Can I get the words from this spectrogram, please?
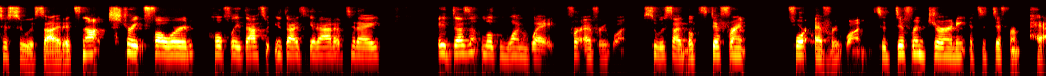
to suicide. It's not straightforward. Hopefully, that's what you guys get out of today. It doesn't look one way for everyone. Suicide looks different for everyone. It's a different journey, it's a different path.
